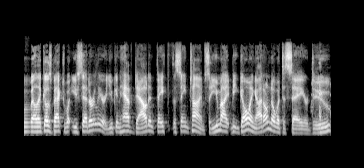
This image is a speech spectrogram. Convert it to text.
Well, it goes back to what you said earlier. You can have doubt and faith at the same time. So you might be going, I don't know what to say or do.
